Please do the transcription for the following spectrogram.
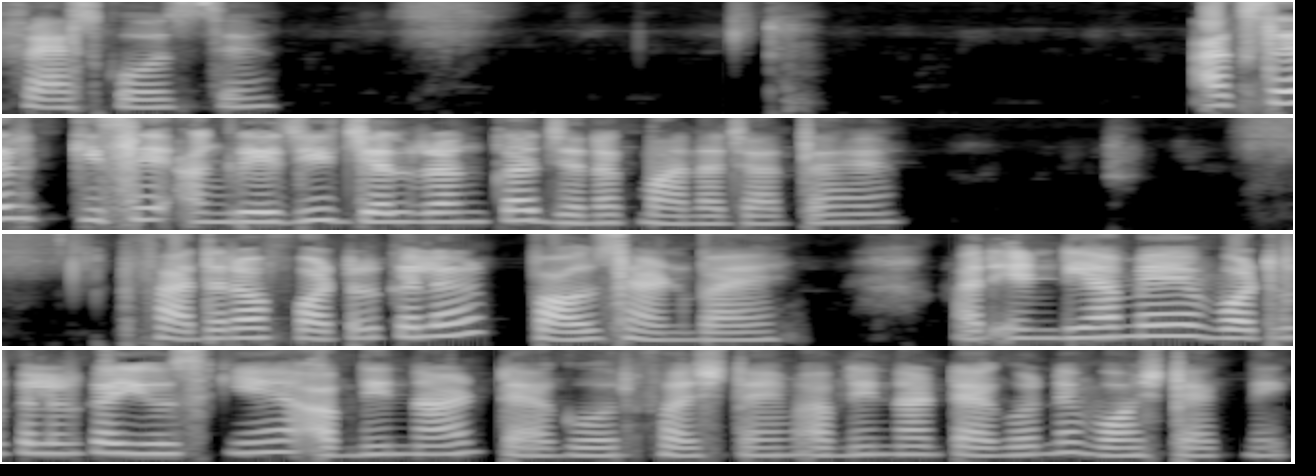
फ्रेस्कोस से। अक्सर किसे अंग्रेज़ी जल रंग का जनक माना जाता है? Father of water colour, Paul Sandby. और इंडिया में वाटर कलर का यूज़ किए हैं अवनीनाथ टैगोर, फ़र्स्ट टाइम। अवनीनाथ टैगोर ने वॉश टेक्निक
